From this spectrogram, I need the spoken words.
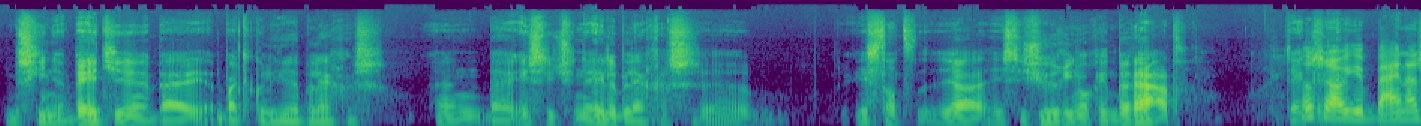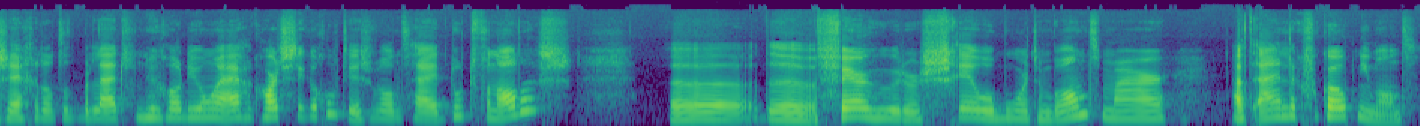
misschien een beetje bij particuliere beleggers. En bij institutionele beleggers uh, is, dat, ja, is de jury nog in beraad dan zou je bijna zeggen dat het beleid van Hugo de Jonge eigenlijk hartstikke goed is. Want hij doet van alles. Uh, de verhuurders schreeuwen moord en brand, maar uiteindelijk verkoopt niemand.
